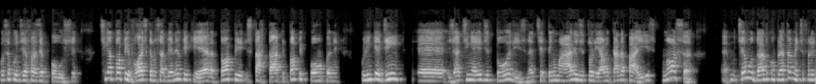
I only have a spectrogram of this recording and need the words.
você podia fazer post, tinha Top Voice, que eu não sabia nem o que, que era, Top Startup, Top Company. O LinkedIn é, já tinha editores, né? tem uma área editorial em cada país. Nossa, é, tinha mudado completamente. Eu falei,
